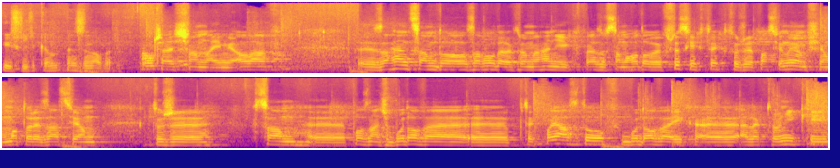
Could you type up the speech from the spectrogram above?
i silnikiem benzynowym. Cześć, mam na imię Olaf. Y, Zachęcam do zawodu elektromechanik pojazdów samochodowych wszystkich tych, którzy pasjonują się motoryzacją, którzy chcą y, poznać budowę y, tych pojazdów, budowę ich e, elektroniki.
